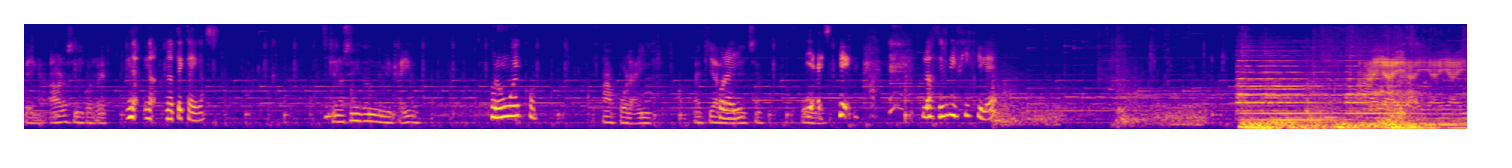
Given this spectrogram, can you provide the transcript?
Venga, ahora sin correr. No, no, no te caigas. Es que no sé ni dónde me he caído. Por un hueco. Ah, por ahí. Aquí a Por la ahí. derecha. Y Joder. es que lo haces difícil, ¿eh? Ay, ay, ay, ay, ay.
